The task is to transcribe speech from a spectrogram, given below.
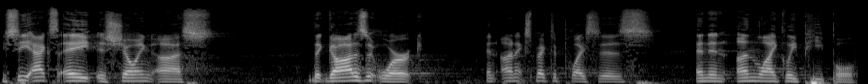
You see, Acts 8 is showing us that God is at work in unexpected places and in unlikely people.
